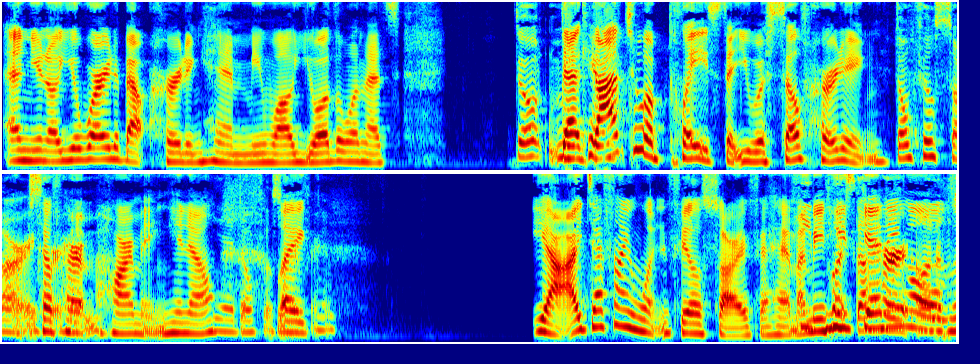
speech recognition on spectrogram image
And you know, you're worried about hurting him. Meanwhile, you're the one that's Don't that him, got to a place that you were self-hurting, don't feel sorry for Self harming. you know? Yeah, don't feel sorry like for him. yeah, I definitely wouldn't feel sorry for him. I mean, he's getting older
